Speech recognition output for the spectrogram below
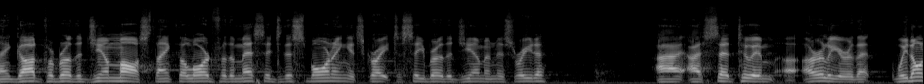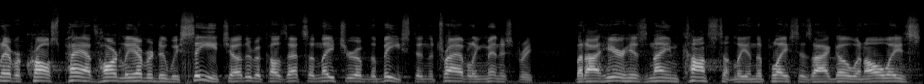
Thank God for Brother Jim Moss. Thank the Lord for the message this morning. It's great to see Brother Jim and Miss Rita. I, I said to him uh, earlier that we don't ever cross paths, hardly ever do we see each other because that's the nature of the beast in the traveling ministry. But I hear his name constantly in the places I go and always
